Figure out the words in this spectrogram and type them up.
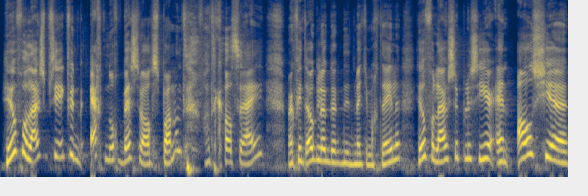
Heel veel luisterplezier. Ik vind het echt nog best wel spannend, wat ik al zei. Maar ik vind het ook leuk dat ik dit met je mag delen. Heel veel luisterplezier. En als je,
